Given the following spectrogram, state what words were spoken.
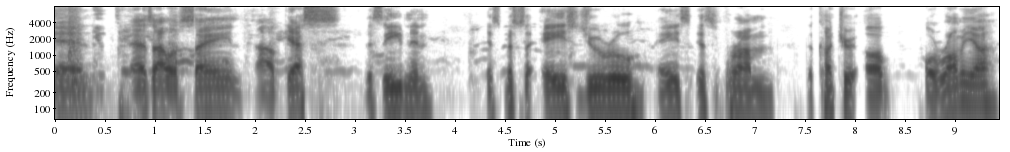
And as I was saying, our guest this evening is Mr. Ace Juru. Ace is from the country of Oromia,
